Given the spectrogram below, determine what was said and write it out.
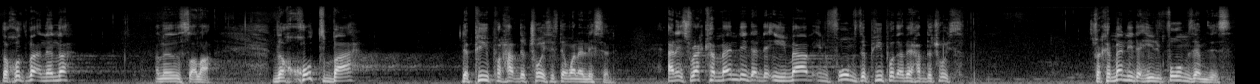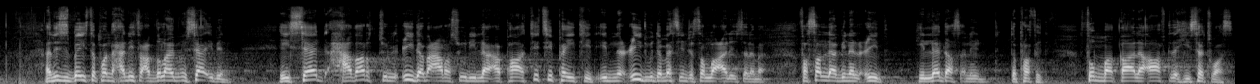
The khutbah and then the, and then the salah. The khutbah, the people have the choice if they want to listen. And it's recommended that the imam informs the people that they have the choice. It's recommended that he informs them this. And this is based upon the hadith of Abdullah ibn Sa'ibin. He said, حضرت العيد مع رسول الله. I participated in the Eid with the Messenger صلى الله عليه وسلم. فصلى بنا العيد. He led us and the Prophet. ثم قال after that he said to us,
